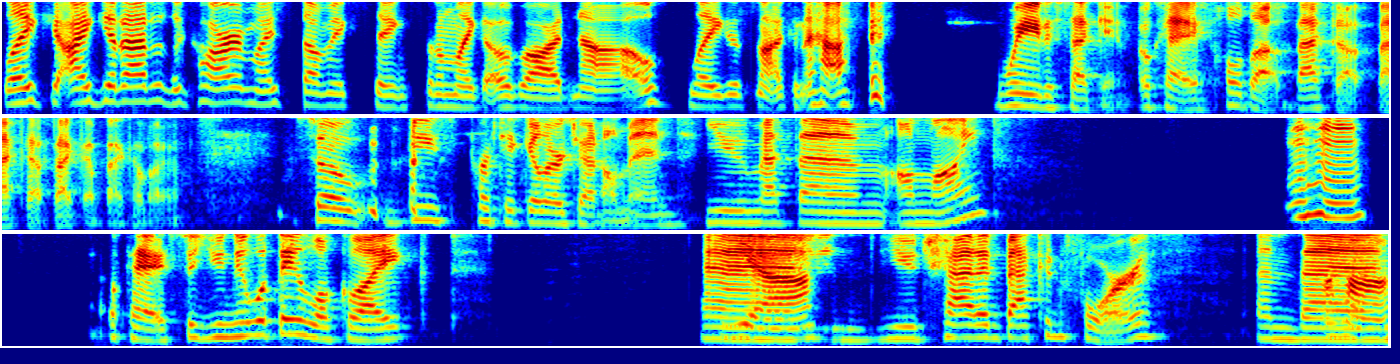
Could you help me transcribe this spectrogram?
Like I get out of the car and my stomach sinks, and I'm like, oh god, no! Like it's not gonna happen. Wait a second. Okay, hold up. Back up. Back up. Back up. Back up. Back up. So these particular gentlemen, you met them online. Mm-hmm. Okay, so you knew what they look like. And Yeah. you chatted back and forth. And then Uh-huh.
